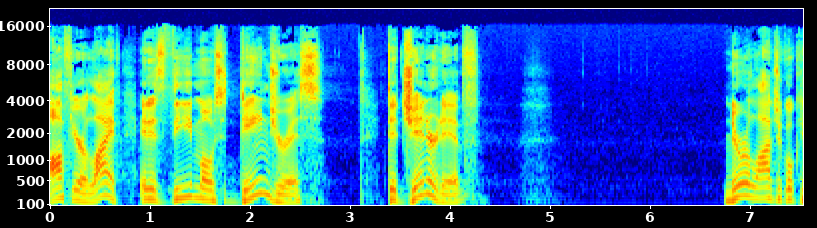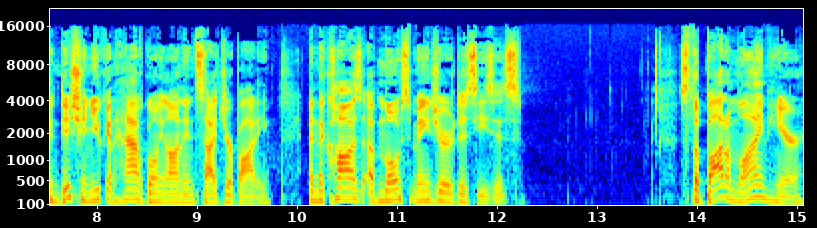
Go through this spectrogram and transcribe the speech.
off your life. It is the most dangerous, degenerative, neurological condition you can have going on inside your body and the cause of most major diseases. So, the bottom line here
